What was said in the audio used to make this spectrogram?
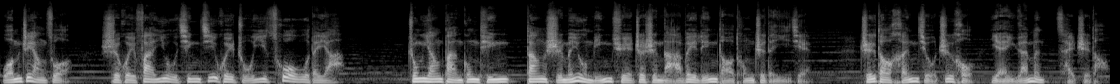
我们这样做是会犯右倾机会主义错误的呀！中央办公厅当时没有明确这是哪位领导同志的意见，直到很久之后，演员们才知道，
